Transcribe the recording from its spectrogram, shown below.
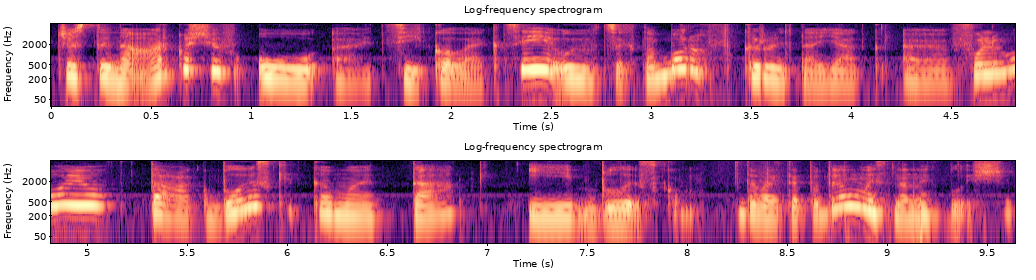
Частина аркушів у е, цій колекції, у цих наборах вкрита як е, фольгою, так блискітками, так і блиском. Давайте подивимось на них ближче.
